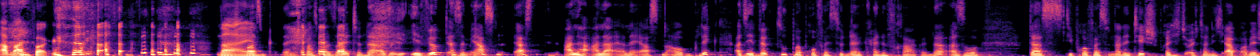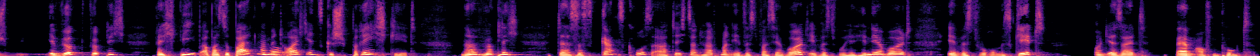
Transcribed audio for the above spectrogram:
Am Anfang. Nein. Spaß, nein, Spaß beiseite, ne? Also ihr, ihr wirkt also im ersten, ersten, in aller, aller, allerersten Augenblick, also ihr wirkt super professionell, keine Frage, ne? Also dass die Professionalität spreche ich euch da nicht ab, aber ihr, ihr wirkt wirklich recht lieb, aber sobald man mit euch ins Gespräch geht, ne, wirklich, das ist ganz großartig, dann hört man, ihr wisst, was ihr wollt, ihr wisst, wohin ihr wollt, ihr wisst, worum es geht und ihr seid bam auf den Punkt.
